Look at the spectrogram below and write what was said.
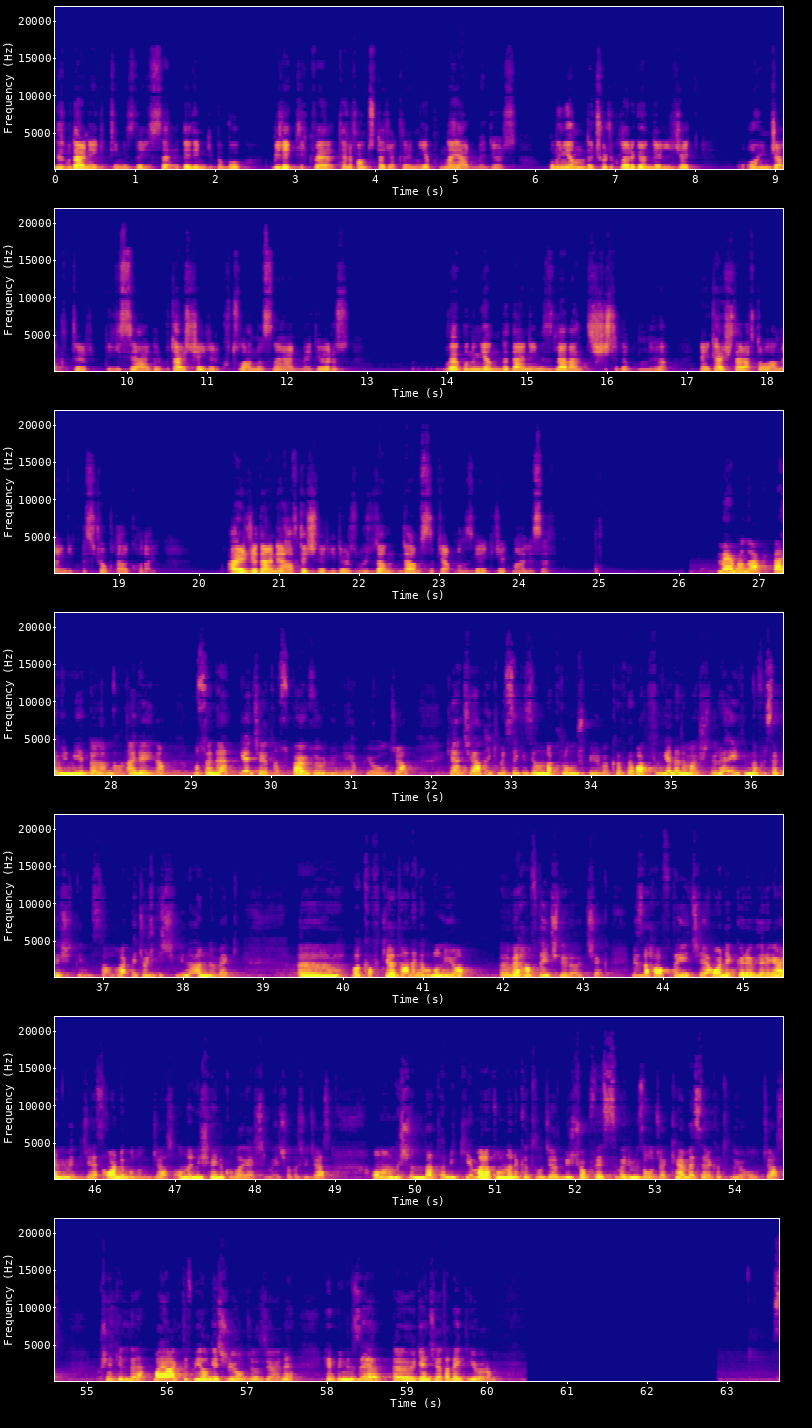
Biz bu derneğe gittiğimizde ise dediğim gibi bu bileklik ve telefon tutacaklarının yapımına yardım ediyoruz. Bunun yanında çocuklara gönderilecek oyuncaktır, bilgisayardır bu tarz şeyleri kutulanmasına yardım ediyoruz. Ve bunun yanında derneğimiz Levent Şişli'de bulunuyor. Yani karşı tarafta olanların gitmesi çok daha kolay. Ayrıca derneğe hafta içleri gidiyoruz. Bu yüzden devamsızlık yapmanız gerekecek maalesef. Merhabalar, ben 27 dönemden Aleyna. Bu sene Genç Hayat'ın süpervizörlüğünü yapıyor olacağım. Genç Hayat 2008 yılında kurulmuş bir vakıf ve vakfın genel amaçları eğitimde fırsat eşitliğini sağlamak ve çocuk işçiliğini önlemek. Ee, vakıf kağıthanede bulunuyor e, ve hafta içleri açık. Biz de hafta içi oradaki görevlilere yardım edeceğiz, orada bulunacağız. Onların işlerini kolaylaştırmaya çalışacağız. Onun dışında tabii ki maratonlara katılacağız. Birçok festivalimiz olacak, kermeslere katılıyor olacağız. Bu şekilde bayağı aktif bir yıl geçiriyor olacağız yani. Hepinizi e, genç hayata bekliyorum.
